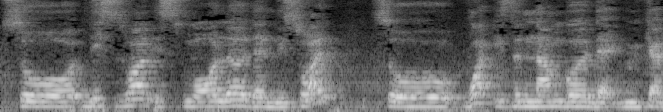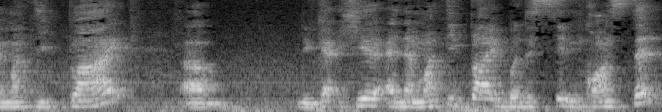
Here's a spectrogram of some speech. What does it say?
So this one is smaller than this one. So what is the number that we can multiply? Um, you get here and then multiply by the same constant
